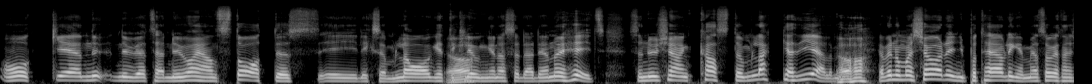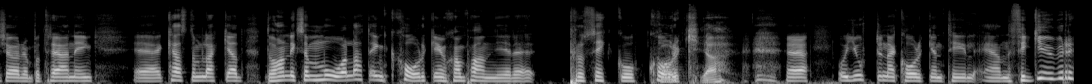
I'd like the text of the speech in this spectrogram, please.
och eh, nu, nu, vet så här, nu har han status i liksom laget Ja. i klungorna och sådär, den har ju höjts. Så nu kör han custom-lackad hjälm. Ja. Jag vet inte om han kör den på tävlingen, men jag såg att han kör den på träning. Eh, custom-lackad. Då har han liksom målat en kork, en champagne prosecco-kork. Ja. Eh, och gjort den här korken till en figur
